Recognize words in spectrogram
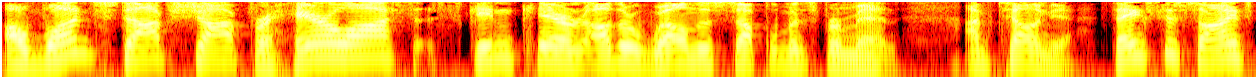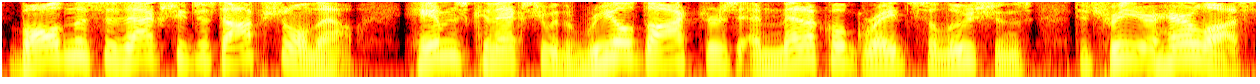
A one-stop shop for hair loss, skin care, and other wellness supplements for men. I'm telling you, thanks to science, baldness is actually just optional now. Hims connects you with real doctors and medical grade solutions to treat your hair loss.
